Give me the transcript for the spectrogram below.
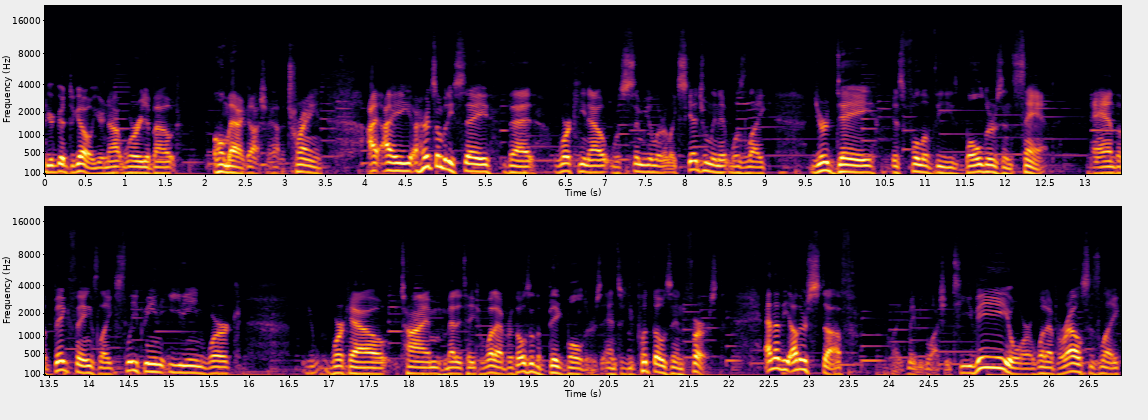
you're good to go. You're not worried about, oh my gosh, I got to train. I, I heard somebody say that working out was similar, like scheduling it was like your day is full of these boulders and sand. And the big things like sleeping, eating, work, workout, time, meditation, whatever, those are the big boulders. And so you put those in first. And then the other stuff, like maybe watching TV or whatever else, is like,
